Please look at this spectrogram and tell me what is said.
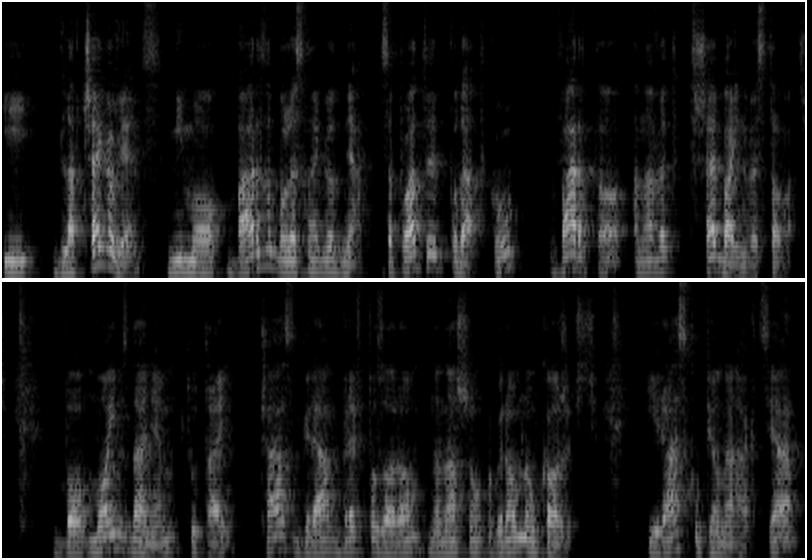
I dlaczego więc, mimo bardzo bolesnego dnia zapłaty podatku, warto, a nawet trzeba inwestować? Bo moim zdaniem tutaj czas gra wbrew pozorom na naszą ogromną korzyść. I raz kupiona akcja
